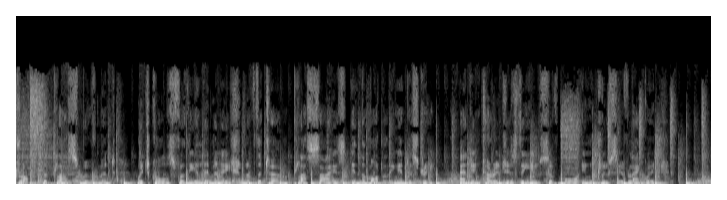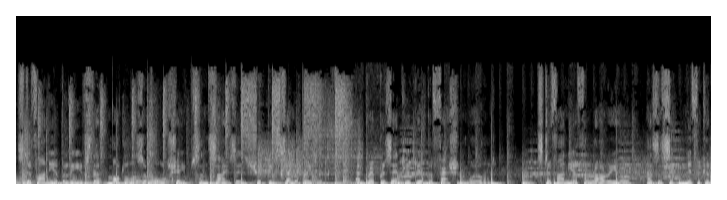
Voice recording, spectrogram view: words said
Drop the Plus movement, which calls for the elimination of the term plus size in the modeling industry and encourages the use of more inclusive language. Stefania believes that models of all shapes and sizes should be celebrated and represented in the fashion world. Stefania Ferrario has a significant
